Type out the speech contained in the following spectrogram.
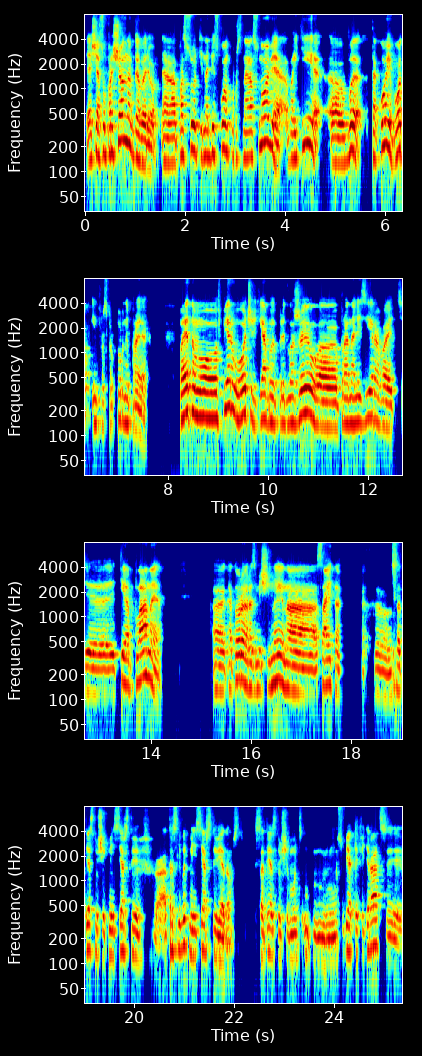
я сейчас упрощенно говорю, э, по сути, на бесконкурсной основе войти э, в такой вот инфраструктурный проект. Поэтому в первую очередь я бы предложил проанализировать те планы, которые размещены на сайтах соответствующих министерств, отраслевых министерств и ведомств, соответствующих субъектов федерации,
